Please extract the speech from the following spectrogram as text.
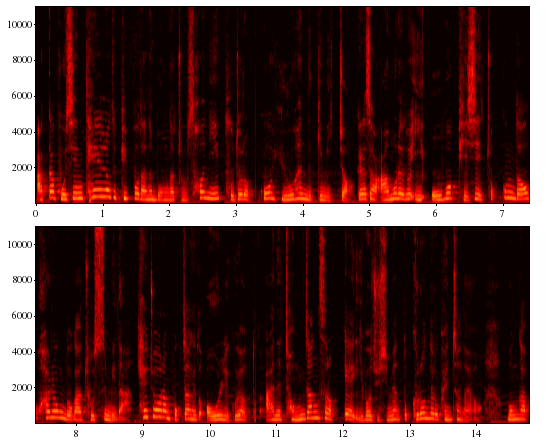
아까 보신 테일러드 핏보다는 뭔가 좀 선이 부드럽고 유한 느낌이 있죠. 그래서 아무래도 이 오버핏이 조금 더 활용도가 좋습니다. 캐주얼한 복장에도 어울리고요. 또 안에 정장스럽게 입어주시면 또 그런대로 괜찮아요. 뭔가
